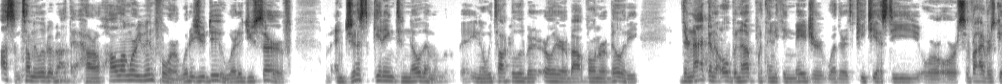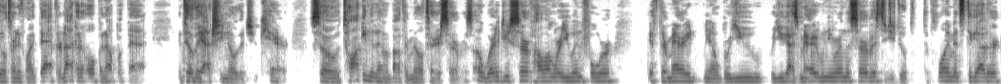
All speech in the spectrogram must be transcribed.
Awesome. Tell me a little bit about that. How, how long were you in for? What did you do? Where did you serve? And just getting to know them a little bit. You know, we talked a little bit earlier about vulnerability. They're not going to open up with anything major, whether it's PTSD or, or survivor's guilt or anything like that. They're not going to open up with that until they actually know that you care. So talking to them about their military service. Oh, where did you serve? How long were you in for? If they're married, you know, were you were you guys married when you were in the service? Did you do deployments together?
